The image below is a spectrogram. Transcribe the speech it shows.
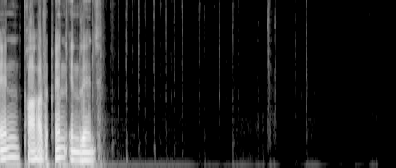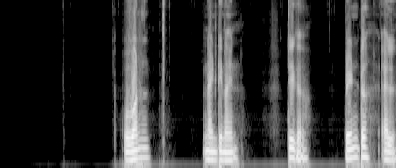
N for N in range one ninety nine. ठीक है। Print L.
